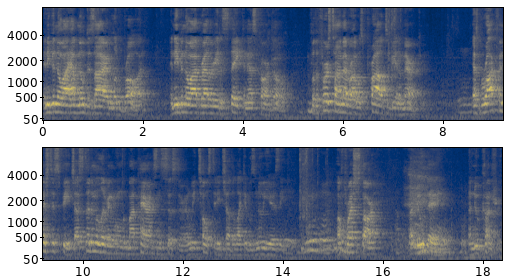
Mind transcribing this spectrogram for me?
and even though I have no desire to live abroad, and even though I'd rather eat a steak than escargot, for the first time ever I was proud to be an American. As Barack finished his speech, I stood in the living room with my parents and sister, and we toasted each other like it was New Year's Eve. A fresh start, a new day, a new country.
